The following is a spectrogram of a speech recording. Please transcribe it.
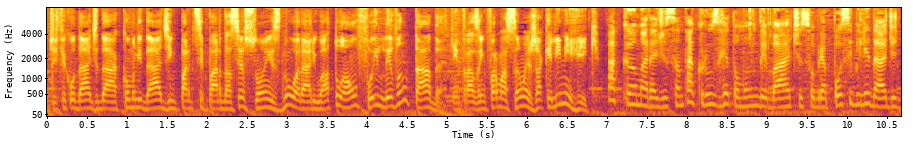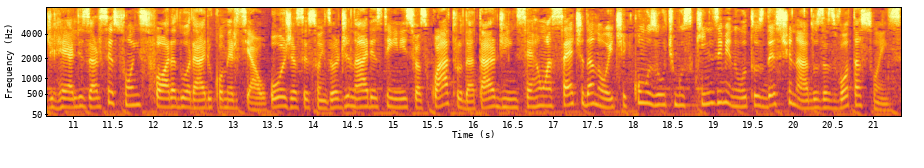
Dificuldade da comunidade em participar das sessões no horário atual foi levantada. Quem traz a informação é Jaqueline Henrique. A Câmara de Santa Cruz retomou um debate sobre a possibilidade de realizar sessões fora do horário comercial. Hoje, as sessões ordinárias têm início às quatro da tarde e encerram às sete da noite, com os últimos 15 minutos destinados às votações.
